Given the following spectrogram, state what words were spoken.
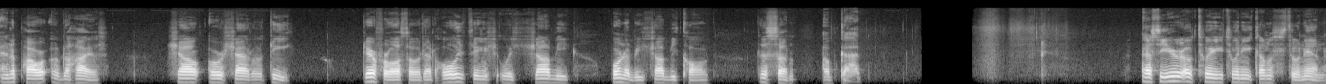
and the power of the highest shall overshadow thee. Therefore also that holy thing which shall be born of thee shall be called the Son of God. As the year of 2020 comes to an end,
